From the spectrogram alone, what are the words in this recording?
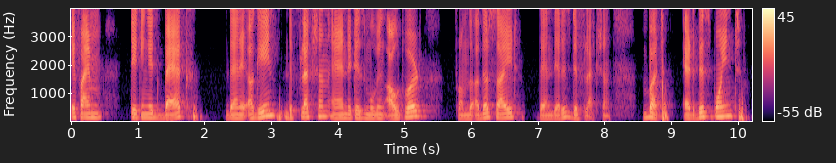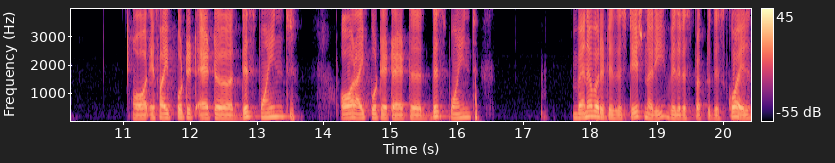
If i'm taking it back then again deflection and it is moving outward from the other side then there is deflection. But at this point or if I put it at uh, this point or I put it at uh, this point whenever it is stationary with respect to this coil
